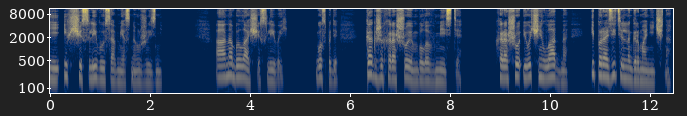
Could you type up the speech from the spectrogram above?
и их счастливую совместную жизнь. А она была счастливой. Господи, как же хорошо им было вместе. Хорошо и очень ладно, и поразительно гармонично.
